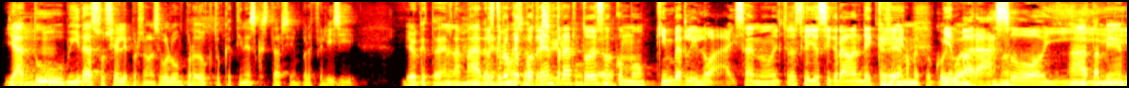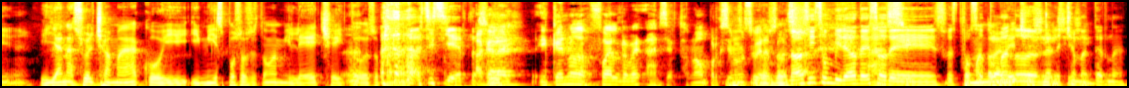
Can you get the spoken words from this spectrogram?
ya tu vida social y personal se vuelve un producto que tienes que estar siempre feliz y yo creo que te den la madre. Pues creo ¿no? que O sea, podría sí, entrar todo eso como Kimberly Loaiza, ¿no? Entonces que ellos sí graban de que ya no me tocó mi igual. embarazo y Ah, también. Y ya nació el chamaco y, y mi esposo se toma mi leche y todo eso para... sí, es cierto. Ah, caray. ¿Y qué no fue al revés? Ah, es cierto. No, porque si no, no estuviera. No, sí hizo un video de eso Ah, de su esposo Tomando tomando, la la leche, leche, sí, sí, sí. materna.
